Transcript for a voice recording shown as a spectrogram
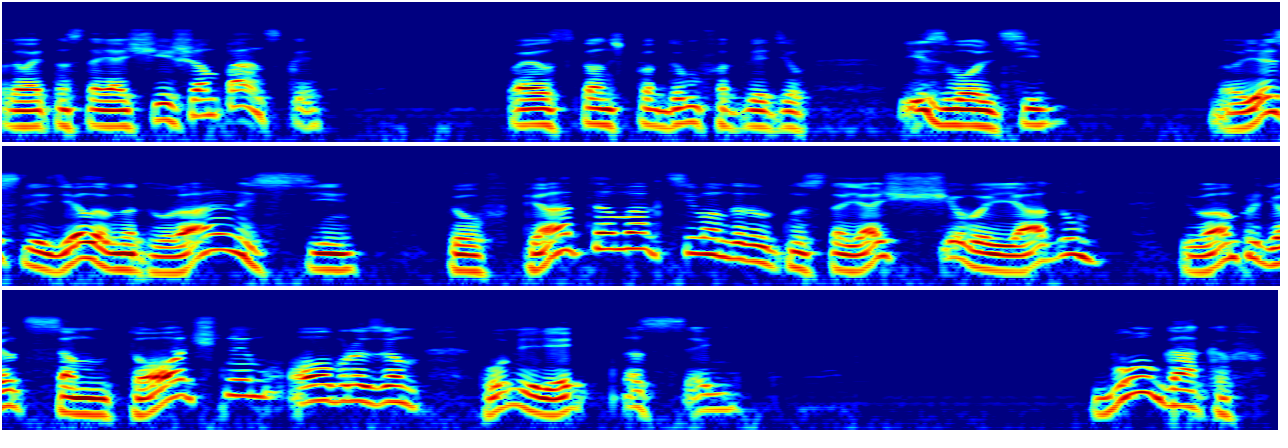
подавать настоящее шампанское. Павел Степанович, подумав, ответил «Извольте». Но если дело в натуральности, то в пятом акте вам дадут настоящего яду, и вам придется сам точным образом умереть на сцене. Булгаков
